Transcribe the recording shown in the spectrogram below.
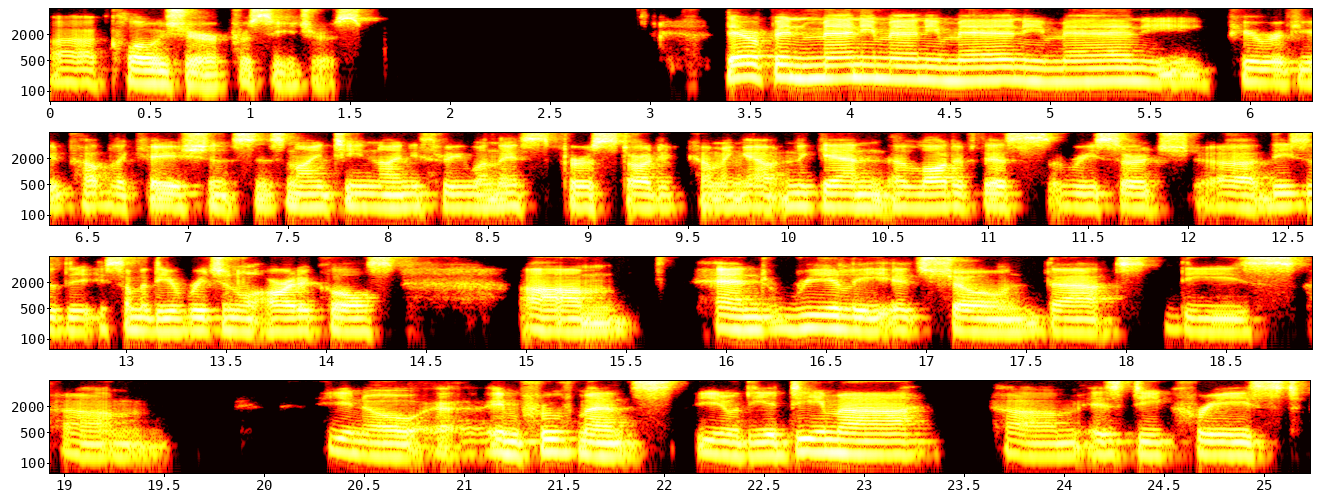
uh, closure procedures. There have been many, many, many, many peer-reviewed publications since 1993 when they first started coming out. And again, a lot of this research, these are the, some of the original articles. Um, and really, it's shown that these, um, you know, improvements, you know, the edema um, is decreased,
